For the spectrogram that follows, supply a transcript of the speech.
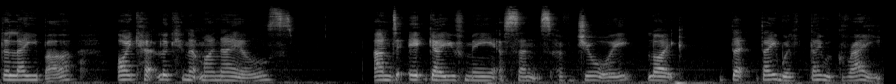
the labour, I kept looking at my nails and it gave me a sense of joy. Like that they were they were great.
